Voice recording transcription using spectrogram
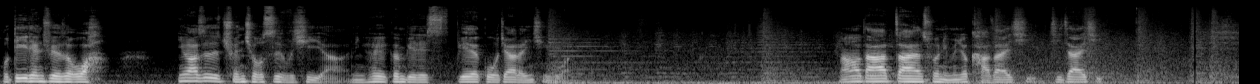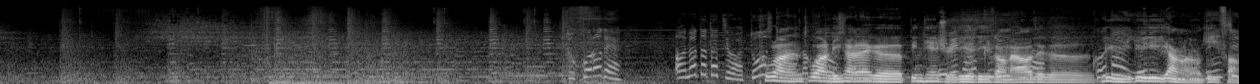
我第一天去的时候，哇，因为它是全球伺服器啊，你可以跟别的别的国家人一起玩。然后大家站在村里面就卡在一起，挤在一起。突然，突然离开那个冰天雪地的地方，来到这个绿绿意盎然的地方。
